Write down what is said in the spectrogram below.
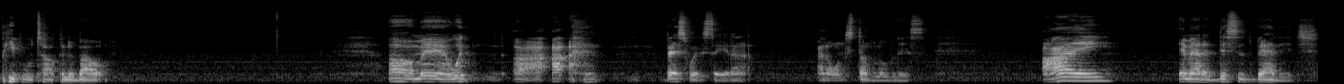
people talking about. Oh man, what? Uh, I, I, best way to say it. I, I don't want to stumble over this. I am at a disadvantage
